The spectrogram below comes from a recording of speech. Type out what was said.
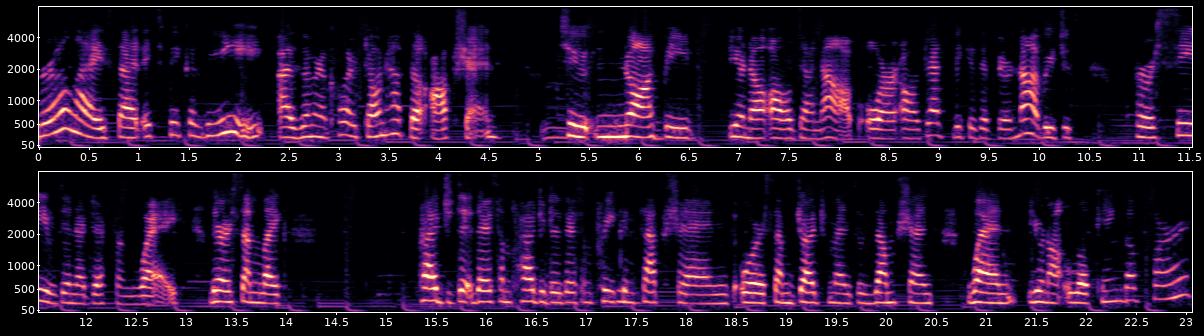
realized that it's because we, as women of color, don't have the option mm. to not be, you know, all done up or all dressed because if we're not, we're just perceived in a different way. There are some like prejudice there's some prejudice there's some preconceptions or some judgments assumptions when you're not looking the part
